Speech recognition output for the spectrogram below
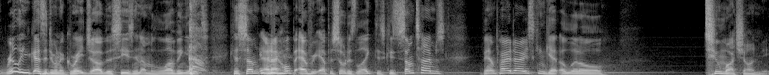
really. You guys are doing a great job this season. I'm loving it. Cause some, and I hope every episode is like this. Cause sometimes Vampire Diaries can get a little too much on me.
